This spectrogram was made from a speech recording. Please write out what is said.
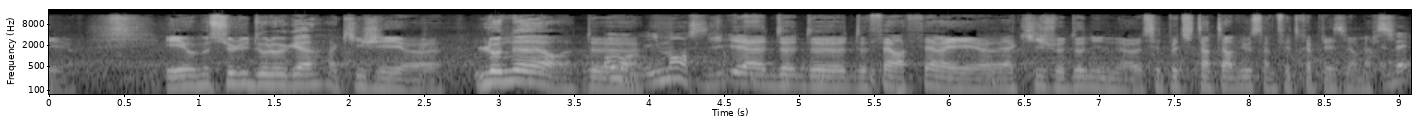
et, euh, et euh, Monsieur Ludologa à qui j'ai euh, l'honneur de, Oh, immense. de, de- de faire affaire et euh, à qui je donne une, euh, cette petite interview, ça me fait très plaisir, merci. Eh ben,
